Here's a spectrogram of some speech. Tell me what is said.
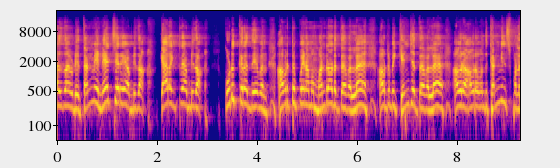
அதுதான். இவருடைய தன்மை நேச்சரே அப்படிதான். கேரக்டரே அப்படிதான். கொடுக்கிற தேவன் அவர்கிட்ட போய் நம்ம மன்றாட தேவையில்ல அவர்கிட்ட போய் கெஞ்ச தேவையில்ல அவர் அவரை வந்து கன்வின்ஸ் பண்ண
